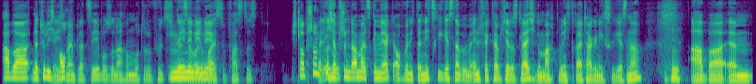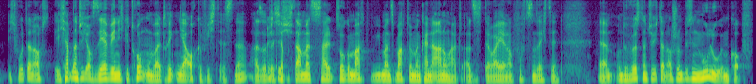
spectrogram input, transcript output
aber natürlich Ich auch. mein Placebo, so nach dem Motto, du fühlst dich Nee, besser, nee, weil nee, du nee. weißt, du fastest. Ich glaube schon. Weil ich also, habe schon damals gemerkt, auch wenn ich da nichts gegessen habe, im Endeffekt habe ich ja das gleiche gemacht, wenn ich drei Tage nichts gegessen habe. Mhm. Aber ähm, ich wurde dann auch, ich habe natürlich auch sehr wenig getrunken, weil Trinken ja auch Gewicht ist. Ne? Also das, ich Richtig. habe es damals halt so gemacht, wie man es macht, wenn man keine Ahnung hat. Also ich, da war ich ja noch 15, 16. Ähm, und du wirst natürlich dann auch schon ein bisschen Mulu im Kopf.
